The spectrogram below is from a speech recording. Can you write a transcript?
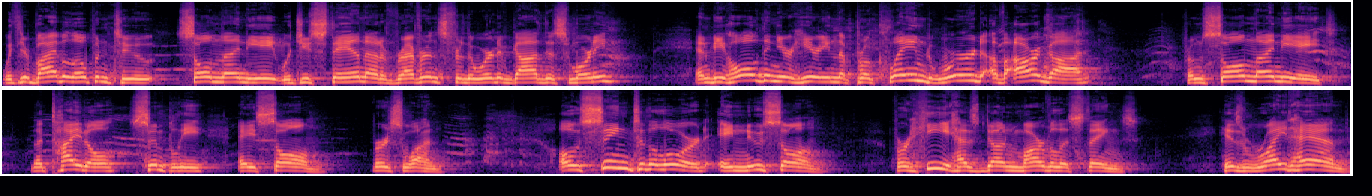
With your Bible open to Psalm 98, would you stand out of reverence for the Word of God this morning? And behold, in your hearing, the proclaimed Word of our God from Psalm 98 the title simply a psalm. Verse 1 Oh, sing to the Lord a new song, for he has done marvelous things. His right hand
